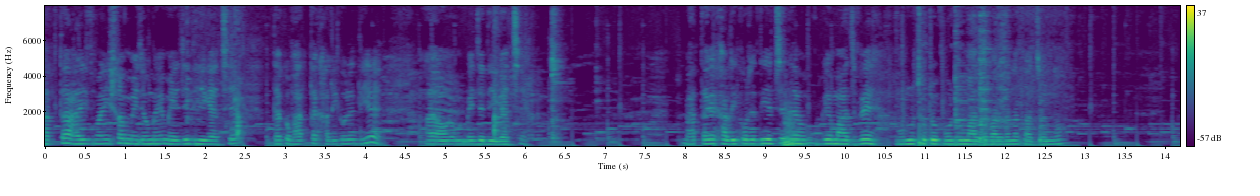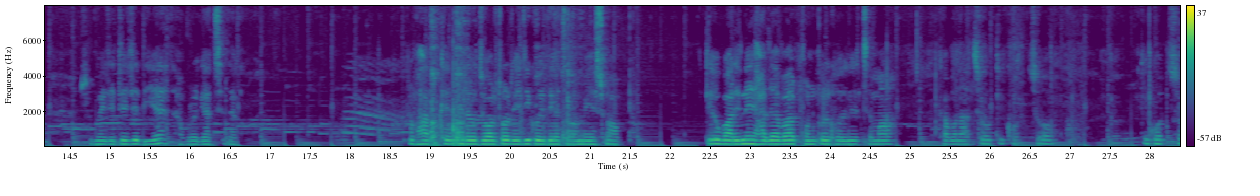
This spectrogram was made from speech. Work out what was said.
ভাতটা হাড়ি মাড়ি সব মেজে মেয়ে মেজে দিয়ে গেছে। দেখো ভাতটা খালি করে দিয়ে, আর মেজে দিয়ে গেছে। ভাতটাকে খালি করে দিয়েছে ওকে মাজবে। বনু ছোটো বনু মাজতে পারবে না তার জন্য। সব মেজে টেজে দিয়ে তারপরে গেছে, দেখো। ভাত খেয়ে নিলে জল টল রেডি করে দিয়ে গেছে আমার মেয়ে সব। কেউ বাড়ি নেই, হাজারবার ফোন করে খোঁজ নিচ্ছে, মা, কেমন আছো? কী করছ? কী করছ?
